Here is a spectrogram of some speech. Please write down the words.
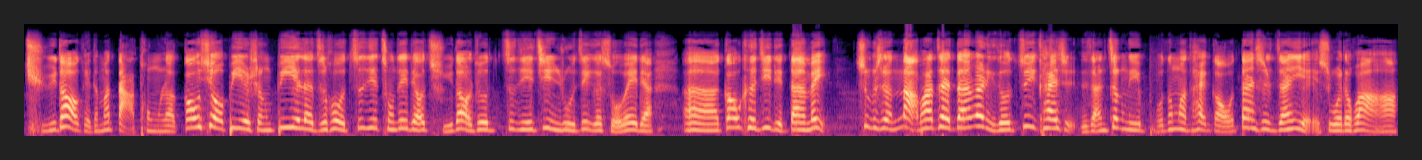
渠道给他们打通了。高校毕业生毕业了之后，直接从这条渠道就直接进入这个所谓的呃高科技的单位，是不是？哪怕在单位里头最开始的咱挣的不那么太高，但是咱也说的话啊，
